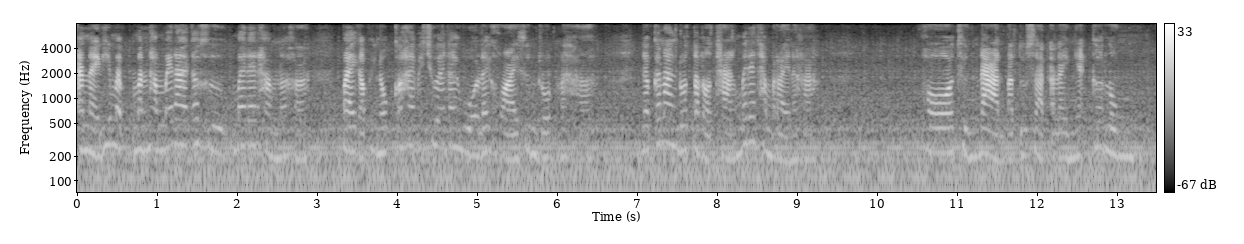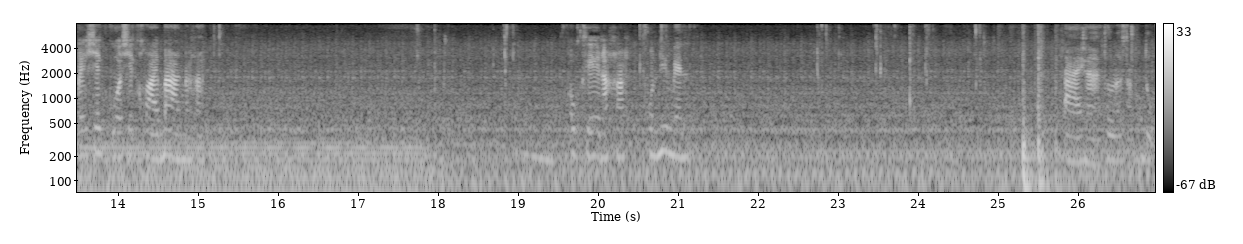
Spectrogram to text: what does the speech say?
อันไหนที่แบบมันทำไม่ได้ก็คือไม่ได้ทำนะคะ ไปกับพี่นกก็ให้ไปช่วยได้วัวได้ควายขึ้นรถนะคะ แล้วก็นั่งรถตลอดทางไม่ได้ทำอะไรนะคะ พอถึงด่านปศุสัตว์อะไรเงี้ยก็ลงไปเช็ควัวเช็คควายบ้างนะคะ โอเคนะคะ คนที่เมนตายหาโทรศัพท์ดุแต่ทุเรียน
